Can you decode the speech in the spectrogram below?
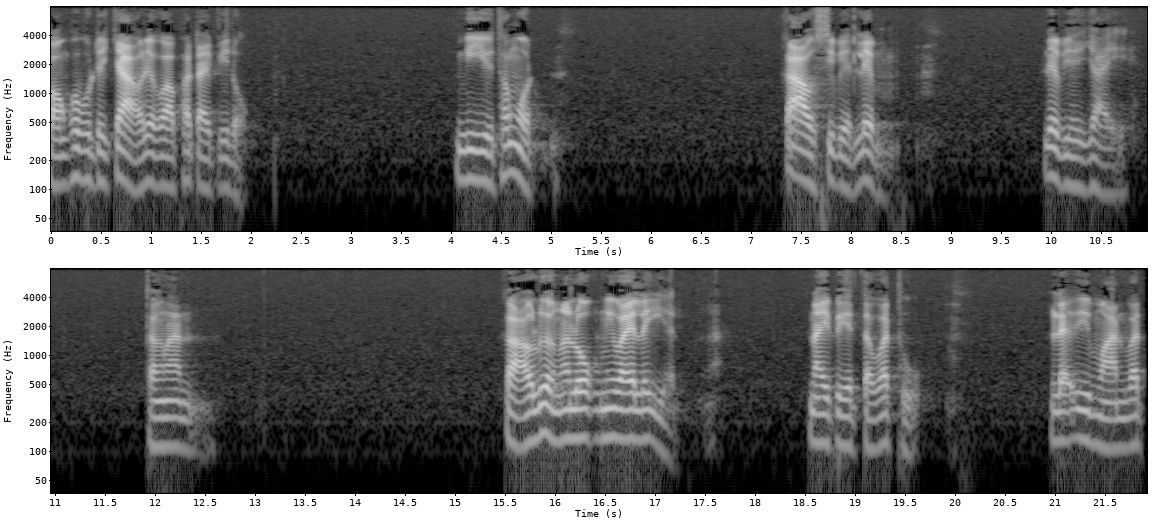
ของพระพุทธเจ้า เรียกว่าพระไตรปิฎกมีอยู่ทั้งหมดเก้าสิบเอ็ดเล่ม เล่มใหญ่ๆทั้งนั้น กล่าวเรื่องนรกนี้ไว้ละเอียด ในเปตวัตถุ และวิมานวัต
